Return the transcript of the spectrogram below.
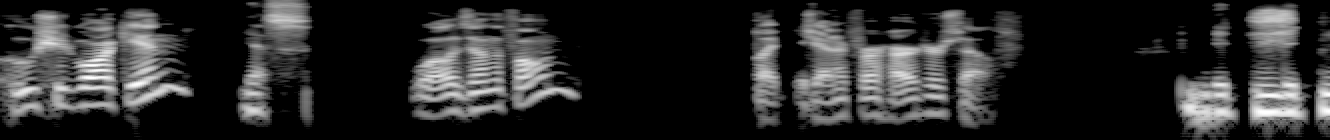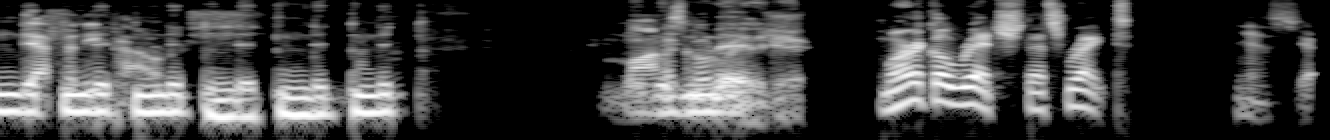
who should walk in yes. while he's on the phone? But Jennifer Hart herself, Stefanie Powers. Monica murder. Ridge. Monica Rich. That's right. Yes. Yep.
